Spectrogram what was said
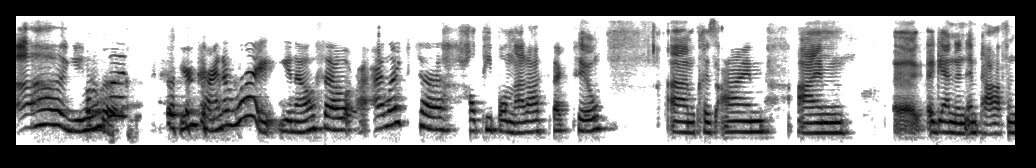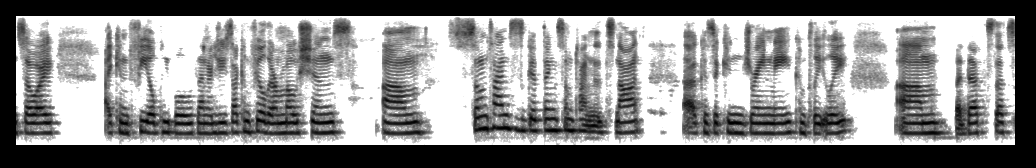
ah, you know what? You're kind of right, you know? So I, I like to help people in that aspect too. Um, cause I'm, I'm, uh, again, an empath. And so I, I can feel people's energies. I can feel their emotions. Um, sometimes it's a good thing, sometimes it's not because uh, it can drain me completely. Um, but that's that's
